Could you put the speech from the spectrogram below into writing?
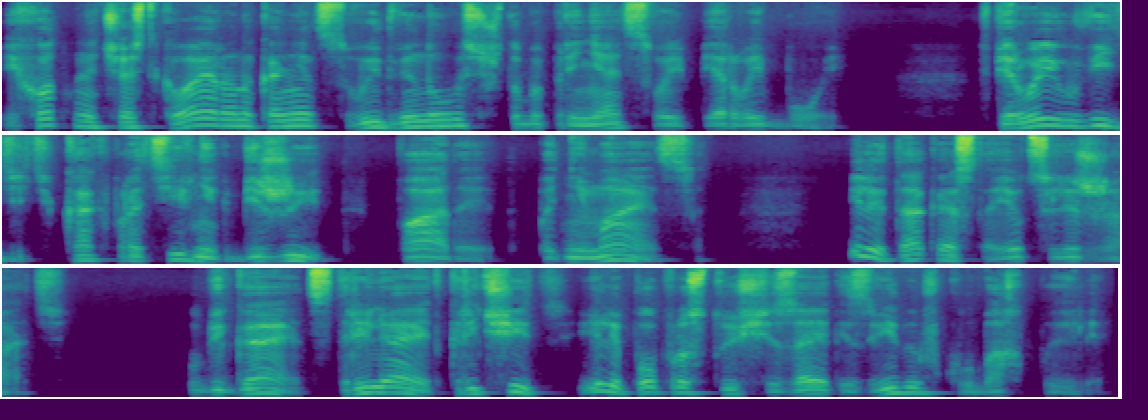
Пехотная часть Квайра, наконец, выдвинулась, чтобы принять свой первый бой. Впервые увидеть, как противник бежит, падает, поднимается или так и остается лежать. Убегает, стреляет, кричит или попросту исчезает из виду в клубах пыли.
